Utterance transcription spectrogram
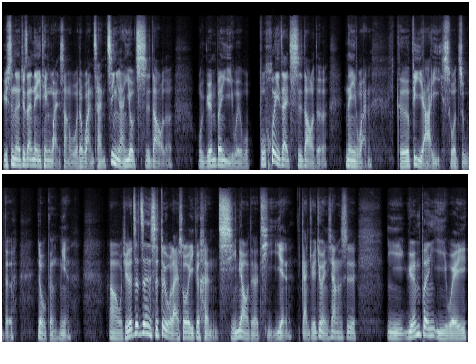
于是呢，就在那一天晚上，我的晚餐竟然又吃到了我原本以为我不会再吃到的那一碗隔壁阿姨所煮的肉羹面啊！我觉得这真的是对我来说一个很奇妙的体验，感觉就很像是你原本以为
